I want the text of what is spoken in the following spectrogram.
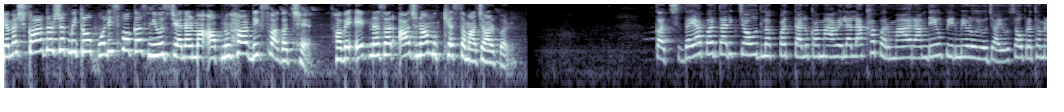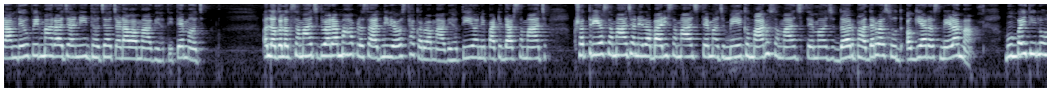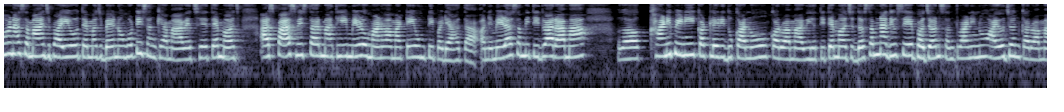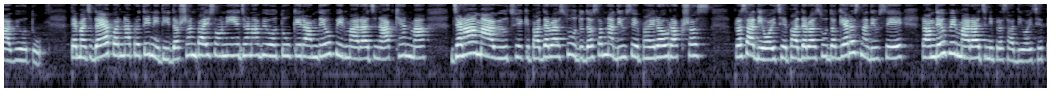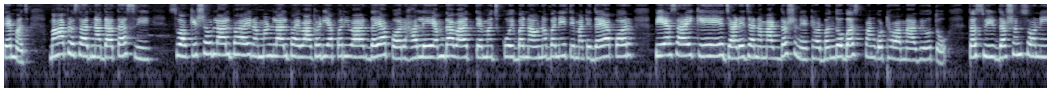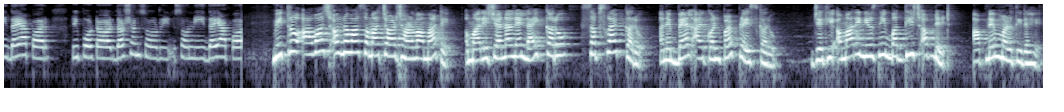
નમસ્કાર દર્શક મિત્રો, પોલીસ ફોકસ ન્યૂઝ ચેનલમાં આપનું હાર્દિક સ્વાગત છે. હવે એક નજર આજના મુખ્ય સમાચાર પર. કચ્છ દયાપર તારીખ ચૌદ લખપત તાલુકામાં આવેલા લાખાપરમાં રામદેવ પીર મેળો યોજાયો. સૌપ્રથમ રામદેવ પીર મહારાજાની ધજા ચડાવવામાં આવી હતી. તેમજ અલગ અલગ સમાજ દ્વારા મહાપ્રસાદની વ્યવસ્થા કરવામાં આવી હતી અને પાટીદાર સમાજ ક્ષત્રિય સમાજ અને રબારી સમાજ તેમજ મેઘ મારુ સમાજ તેમજ દર ભાદરવા સુદ અગિયારસ મેળામાં મુંબઈથી લોહાણા સમાજ ભાઈઓ તેમજ બહેનો મોટી સંખ્યામાં આવે છે તેમજ આસપાસ વિસ્તારમાંથી મેળો માણવા માટે ઉમટી પડ્યા હતા અને મેળા સમિતિ દ્વારામાં ખાણીપીણી, કટલેરી દુકાનો કરવામાં આવી હતી તેમજ દસમના દિવસે ભજન સંતવાણીનું આયોજન કરવામાં આવ્યું હતું. તેમજ દયાપરના પ્રતિનિધિ દર્શનભાઈ સોનીએ જણાવ્યું હતું કે રામદેવ પીર મહારાજના આખ્યાનમાં જણાવવામાં આવ્યું છે કે ભાદરવા સુદ દસમના દિવસે ભૈરવ રાક્ષસ પ્રસાદી હોય છે. ભાદરવા સુદ અગિયારસના દિવસે રામદેવપીર મહારાજની પ્રસાદી હોય છે. તેમજ મહાપ્રસાદના દાતા શ્રી સ્વ કેશવલાલભાઈ રમણલાલભાઈ વાઘડિયા પરિવાર દયાપર હાલે અમદાવાદ તેમજ કોઈ બનાવ ન બને તે માટે દયાપર પીએસઆઈ કે જાડેજાના માર્ગદર્શન હેઠળ બંદોબસ્ત પણ ગોઠવવામાં આવ્યો હતો. તસવીર દર્શન સોની દયાપર રિપોર્ટર દર્શન સોની સોની દયાપર મિત્રો, આવા જ અવનવા સમાચાર જાણવા માટે અમારી ચેનલને લાઈક કરો, સબસ્ક્રાઇબ કરો અને બેલ આઇકોન પર પ્રેસ કરો, જેથી અમારી ન્યૂઝની બધી જ અપડેટ આપને મળતી રહે.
